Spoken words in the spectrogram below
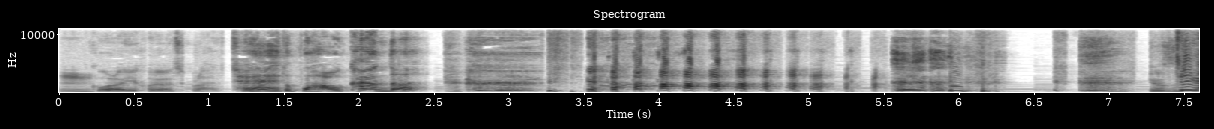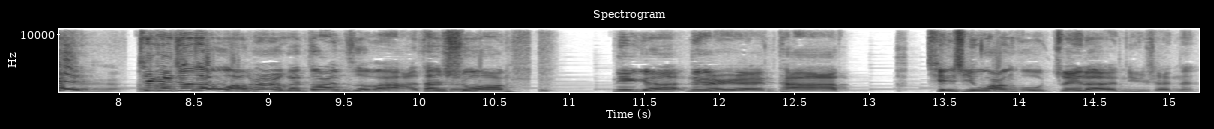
嗯，过了一会儿出来，切，都不好看的，就是这个这个就在网上有个段子嘛，他说那个那个人他千辛万苦追了女神。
